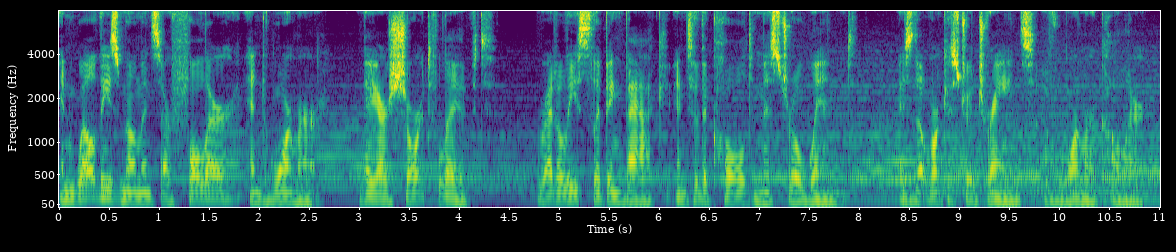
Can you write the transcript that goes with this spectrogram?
And while these moments are fuller and warmer, they are short lived, readily slipping back into the cold mistral wind as the orchestra drains of warmer color.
